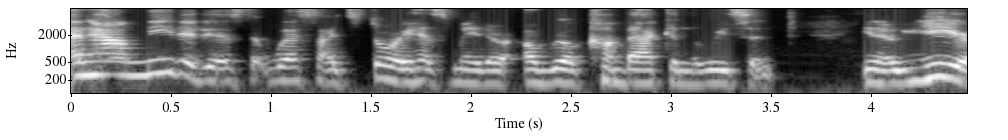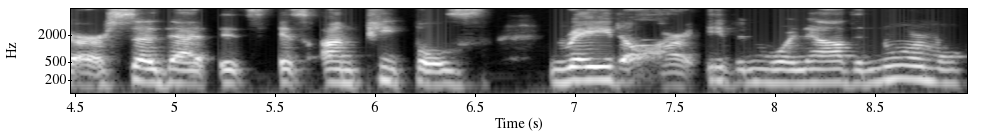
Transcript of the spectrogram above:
and how neat it is that west side story has made a, a real comeback in the recent you know year so that it's it's on people's radar even more now than normal.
